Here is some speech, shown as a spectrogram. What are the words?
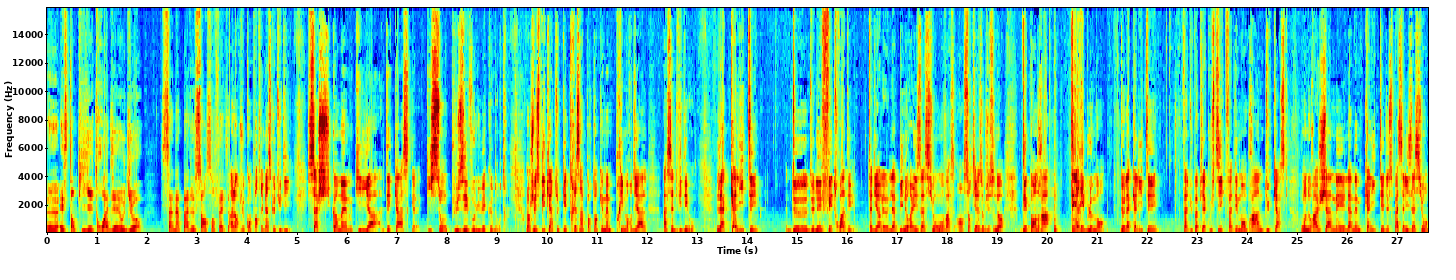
euh, estampillé 3D audio, ça n'a pas de sens en fait. Alors je comprends très bien ce que tu dis. Sache quand même qu'il y a des casques qui sont plus évolués que d'autres. Alors je vais expliquer un truc qui est très important, qui est même primordial à cette vidéo. La qualité de, l'effet 3D, c'est-à-dire la binauralisation où on va en sortir les objets sonores, dépendra terriblement de la qualité du papier acoustique, des membranes du casque. On n'aura jamais la même qualité de spatialisation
